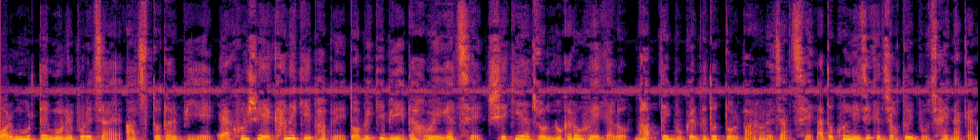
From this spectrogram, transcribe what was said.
পর মুহূর্তেই মনে পড়ে যায়, আজ তো তার বিয়ে। এখন সে এখানে কীভাবে? তবে কি বিয়েটা হয়ে গেছে? সে কি আজ অন্য কারও হয়ে গেল? ভাবতেই বুকের ভেতর তোলপার হয়ে যাচ্ছে। এতক্ষণ নিজেকে যতই বোঝাই না কেন,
